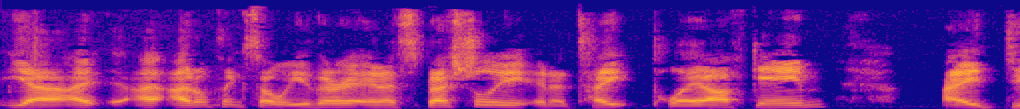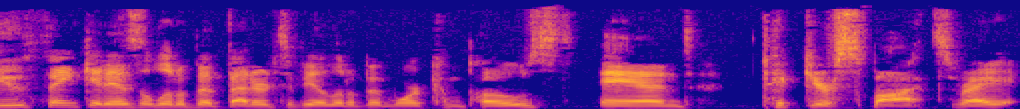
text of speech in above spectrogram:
yeah, I, I don't think so either. And especially in a tight playoff game, I do think it is a little bit better to be a little bit more composed and pick your spots, right?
